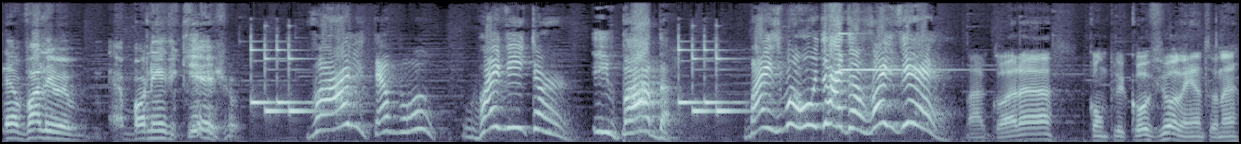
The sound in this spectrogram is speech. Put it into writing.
É, vale é bolinha de queijo? Vale, tá bom. Vai, Vitor. Empada! Mais uma rodada, vai ver. Agora complicou violento, né?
